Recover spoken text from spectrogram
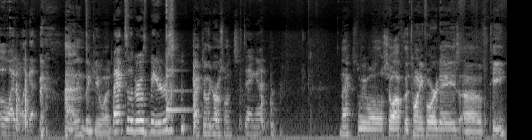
Oh, I don't like it. I didn't think you would. Back to the gross beers. Back to the gross ones. Dang it. Next, we will show off the 24 days of tea.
